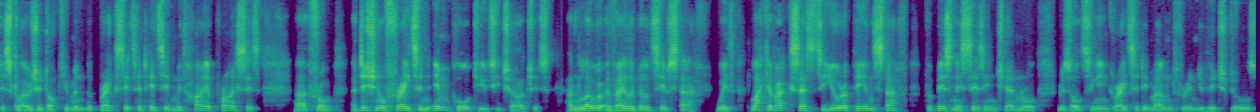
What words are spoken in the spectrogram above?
disclosure document that Brexit had hit him with higher prices uh, from additional freight and import duty charges and lower availability of staff, with lack of access to European staff for businesses in general, resulting in greater demand for individuals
